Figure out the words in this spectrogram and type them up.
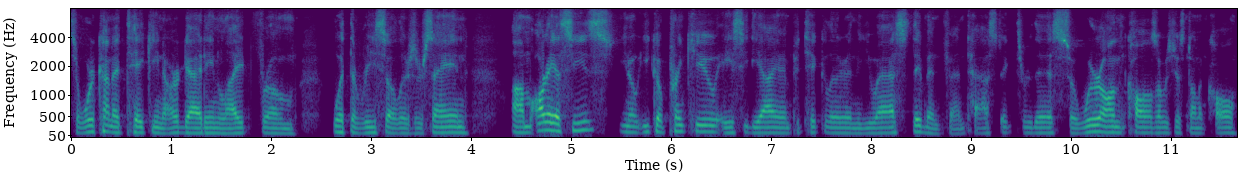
So we're kind of taking our guiding light from what the resellers are saying. Um, RASCs, you know, EcoPrintQ, ACDI in particular in the US, they've been fantastic through this. So we're on calls. I was just on a call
